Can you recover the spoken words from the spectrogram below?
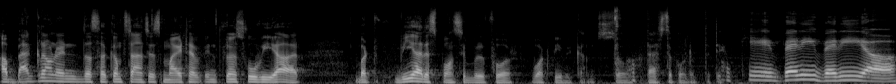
our background and the circumstances might have influenced who we are but we are responsible for what we become. So okay. that's the quote of the day. Okay, very, very uh,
